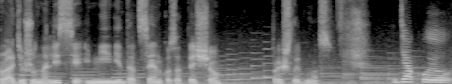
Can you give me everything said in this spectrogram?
радіожурналістці Ніні Даценко за те, що прийшли до нас. Дякую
